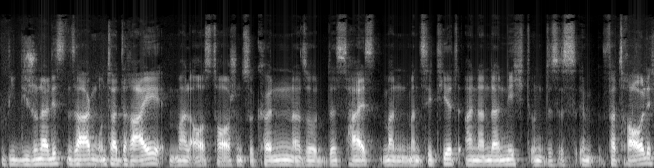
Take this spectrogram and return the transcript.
wie die Journalisten sagen, unter drei mal austauschen zu können. Also das heißt, man, man zitiert einander nicht und das ist vertraulich.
